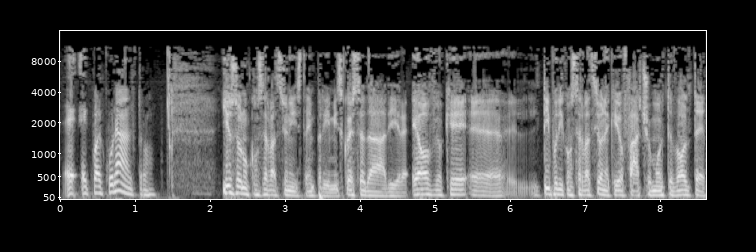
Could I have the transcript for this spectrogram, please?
è, è qualcun altro. Io sono un conservazionista in primis, questo è da dire. È ovvio che eh, il tipo di conservazione che io faccio molte volte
